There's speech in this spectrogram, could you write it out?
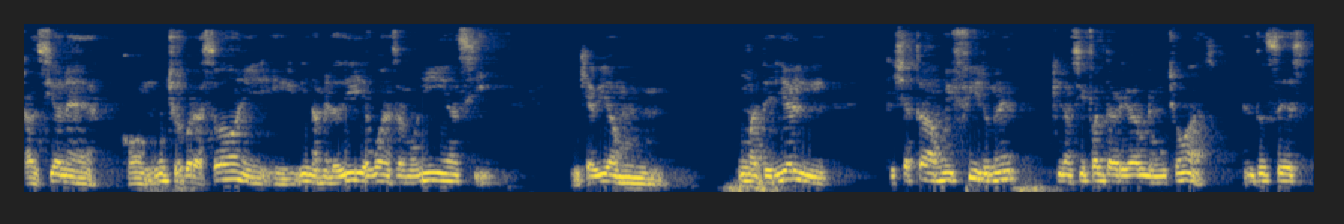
canciones con mucho corazón y, lindas melodías, buenas armonías y que había un, un material que ya estaba muy firme, que no hacía falta agregarle mucho más. Entonces,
